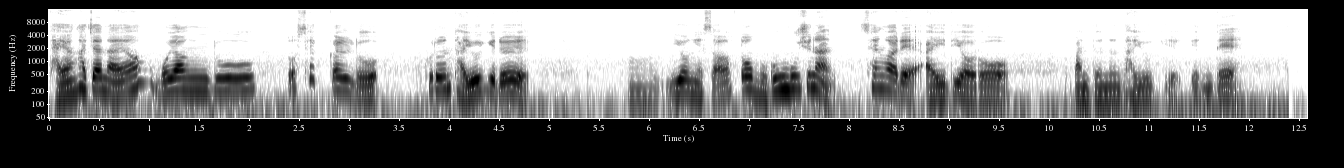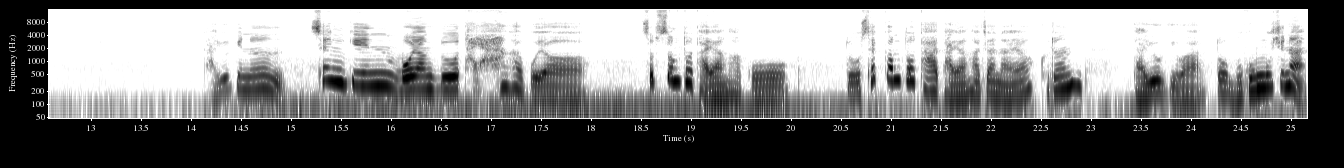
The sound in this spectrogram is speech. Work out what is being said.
다양하잖아요. 모양도 또 색깔도 그런 다육이를 어, 이용해서 또 무궁무진한 생활의 아이디어로 만드는 다육이인데 다육이는 생긴 모양도 다양하고요. 습성도 다양하고 또 색감도 다 다양하잖아요. 그런 다육이와 또 무궁무진한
